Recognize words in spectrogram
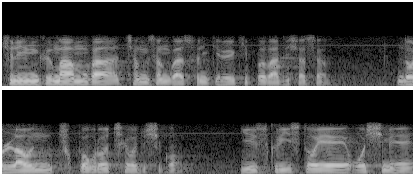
주님 그 마음과 정성과 손길을 기뻐 받으셔서 놀라운 축복으로 채워 주시고 예수 그리스도의 오심에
